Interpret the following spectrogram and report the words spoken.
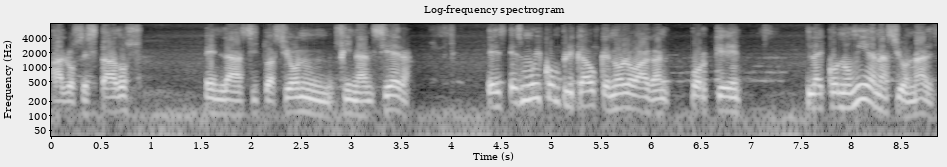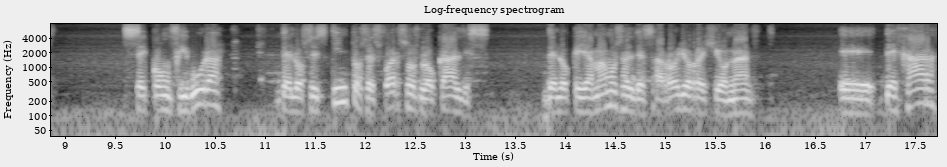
a los estados en la situación financiera. Es, es, muy complicado que no lo hagan porque la economía nacional se configura de los distintos esfuerzos locales, de lo que llamamos el desarrollo regional. Eh, dejar,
